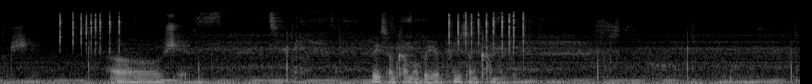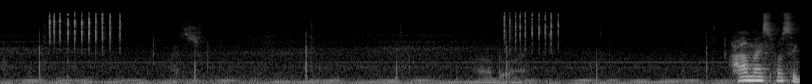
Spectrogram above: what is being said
Oh shit. Oh shit. Please don't come over here. Please don't come over here. That's- Oh boy. How am I supposed to.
